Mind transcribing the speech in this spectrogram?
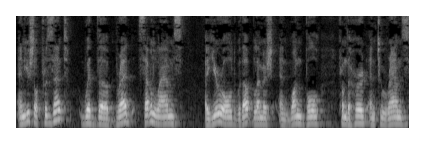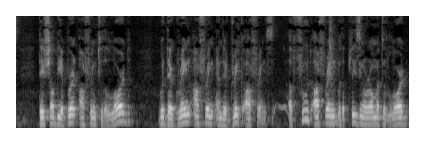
And you shall present with the bread seven lambs a year old without blemish, and one bull from the herd, and two rams. They shall be a burnt offering to the Lord, with their grain offering and their drink offerings, a food offering with a pleasing aroma to the Lord.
